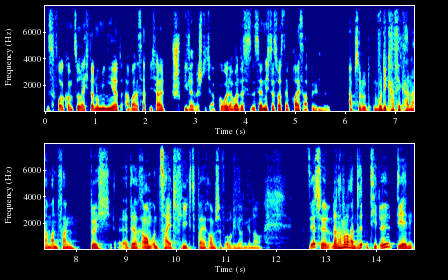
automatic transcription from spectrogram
Ist vollkommen zu Recht nominiert, aber es hat mich halt spielerisch nicht abgeholt. Aber das ist ja nicht das, was der Preis abbilden will. Absolut. Und wo die Kaffeekanne am Anfang durch äh, der Raum und Zeit fliegt bei Raumschiff Orion, genau. Sehr schön. Und dann haben wir noch einen dritten Titel, den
